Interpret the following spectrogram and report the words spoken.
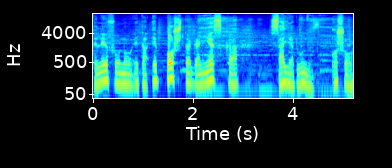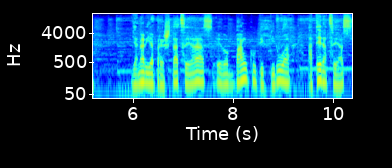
telefono eta e-posta gainezka zaila dun oso janaria prestatzeaz edo bankutik dirua ateratzeaz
